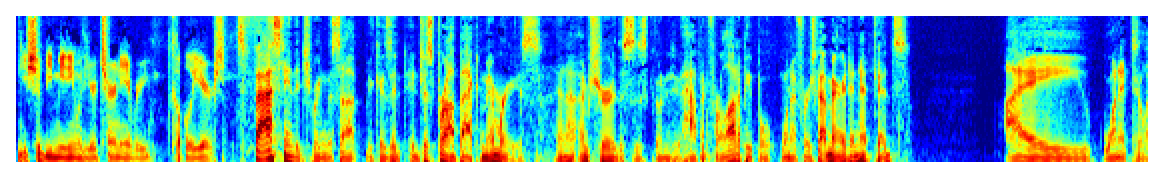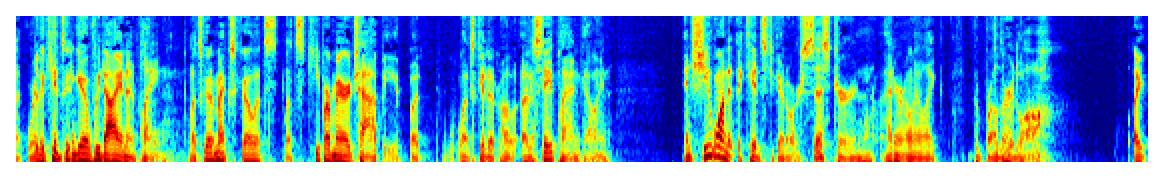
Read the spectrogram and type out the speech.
You should be meeting with your attorney every couple of years. It's fascinating that you bring this up because it, it just brought back memories. And I'm sure this is going to happen for a lot of people. When I first got married and had kids, I wanted to like, where the kids going to go if we die in a plane? Let's go to Mexico. Let's let's keep our marriage happy, but let's get a, an estate plan going. And she wanted the kids to go to her sister, and I don't really like the brother-in-law. Like,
